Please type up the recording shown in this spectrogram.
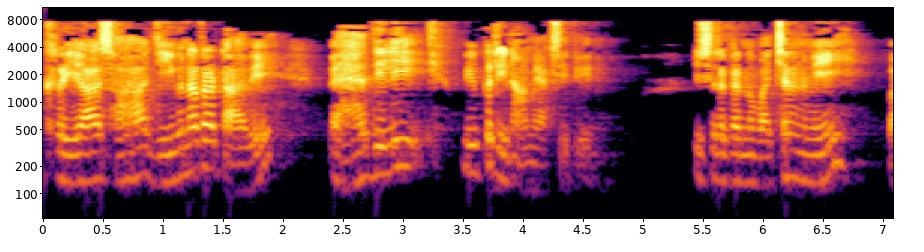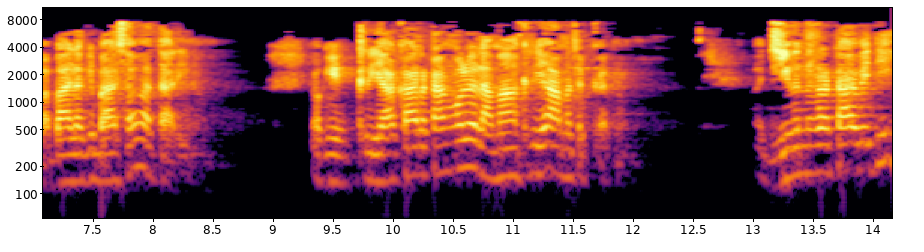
ක්‍රියා සහ ජීවන රටාවේ පැහැදිලි විපරිණාමයක් සිදු වෙනවා. ඉස්සර කරන වචන නෙමෙයි බබාලගේ භාෂාව අතාරිනවා. වගේ ක්‍රියාකාරකම් වල ළමා ක්‍රියා අමතක කරනවා. ජීවන රටාවේදී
